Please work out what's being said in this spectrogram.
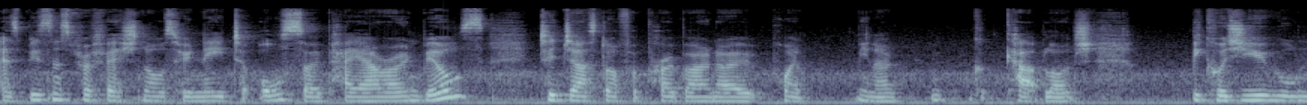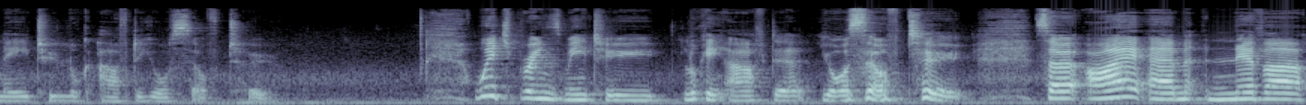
as business professionals who need to also pay our own bills to just offer pro bono point, you know, carte blanche, because you will need to look after yourself too. Which brings me to looking after yourself too. So I am never,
